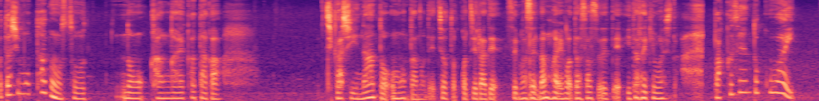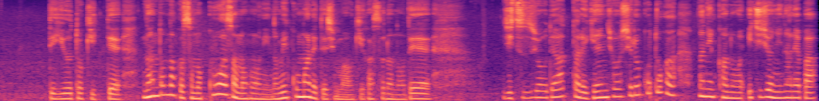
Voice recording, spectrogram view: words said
私も多分その考え方が近しいなと思ったのでちょっとこちらですいません。名前を出させていただきました。漠然と怖いっていう時って何となくその怖さの方に飲み込まれてしまう気がするので実情であったり現状を知ることが何かの一助になれば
